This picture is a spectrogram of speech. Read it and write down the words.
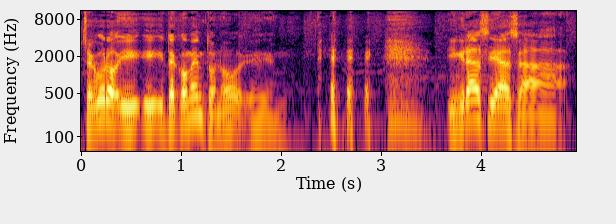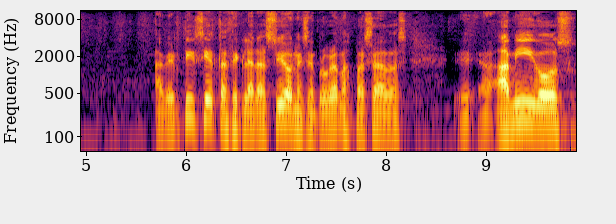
Seguro, y, y te comento, ¿no? Eh, y gracias a, a vertir ciertas declaraciones en programas pasados, eh, amigos,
